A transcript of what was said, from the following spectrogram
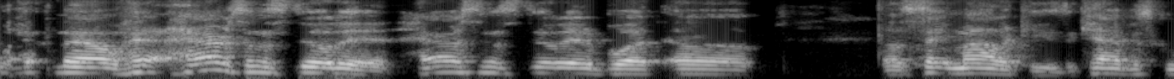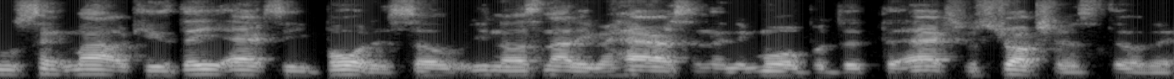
Um, now Harrison is still there. Harrison is still there, but uh, uh, St. Malachy's, the Catholic school, St. Malachy's, they actually bought it. So you know, it's not even Harrison anymore, but the, the actual structure is still there.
